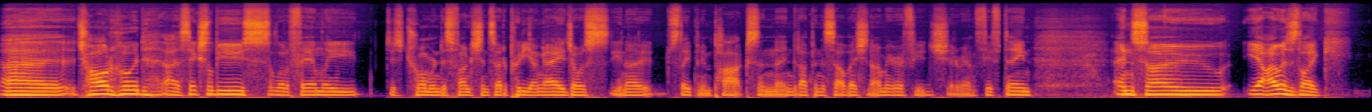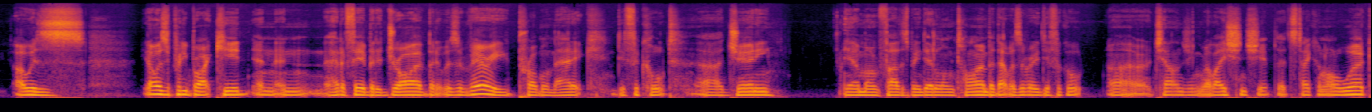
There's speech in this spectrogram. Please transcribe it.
uh, childhood, uh, sexual abuse, a lot of family just trauma and dysfunction. So at a pretty young age, I was, you know, sleeping in parks and ended up in the Salvation Army refuge at around fifteen. And so, yeah, I was like, I was you know, I was a pretty bright kid and, and had a fair bit of drive, but it was a very problematic, difficult uh, journey. Yeah, my father's been dead a long time, but that was a very difficult, uh, challenging relationship that's taken a lot of work.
